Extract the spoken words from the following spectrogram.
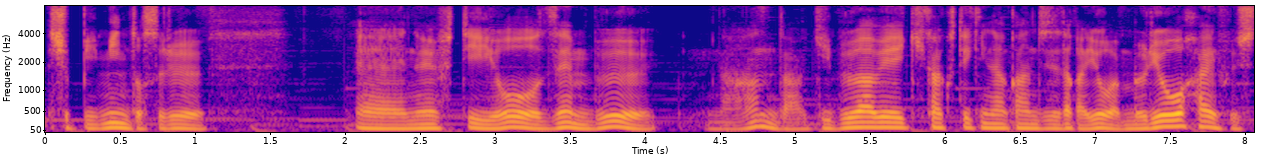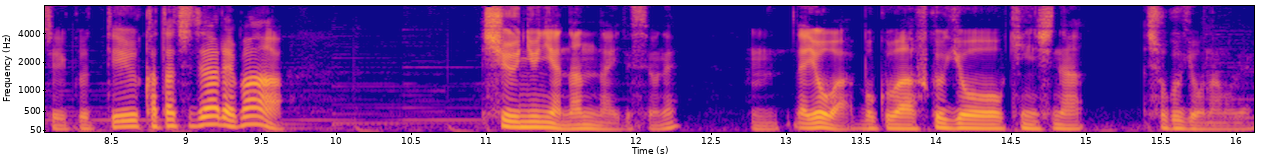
出品ミントする、えー、NFT を全部なんだギブアウェイ企画的な感じでだから要は無料配布していくっていう形であれば収入にはなんないですよね。うん、要は僕は副業禁止な職業なので。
